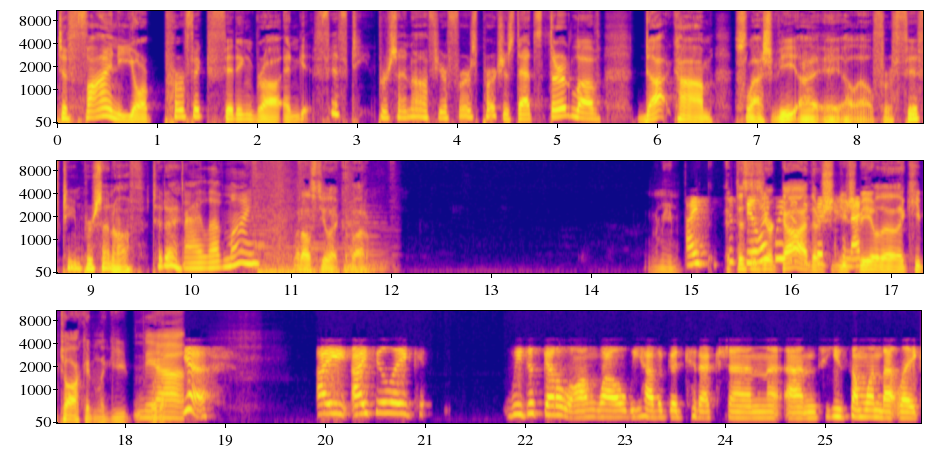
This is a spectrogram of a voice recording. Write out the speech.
to find your perfect fitting bra and get 15% off your first purchase. That's thirdlove.com slash V-I-A-L-L for 15% off today. I love mine. What else do you like about them? I mean, I if this is like your we have a god, there should, you should be able to like keep talking. Like you, Yeah. yeah i i feel like we just get along well. We have a good connection and he's someone that like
